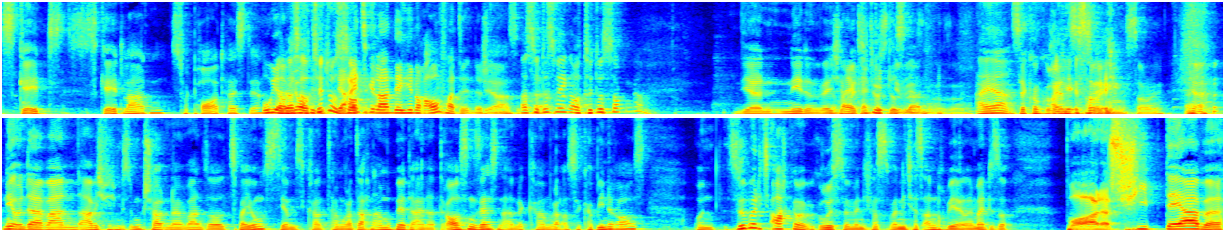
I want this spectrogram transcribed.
Skate, Skate-Laden, Support heißt der. Oh ja, Du hab hast ich auch. Titus der einzige Laden, der hier noch auf hatte in der Ja. Straße. Hast du deswegen auch Titus-Socken an? Ja, nee, dann wäre ich Da ja bei ja Titus Titus-Laden. gewesen. Also. Ah ja. Das ist ja Konkurrenz. Okay, sorry. sorry. Nee, und da waren, da habe ich mich ein bisschen umgeschaut und da waren so zwei Jungs, die haben sich gerade haben gerade Sachen anprobiert. Der eine hat draußen gesessen, der andere kam gerade aus der Kabine raus. Und so würde ich auch gerne mal begrüßt werden, wenn ich was, wenn ich was anprobiere. Er meinte so, boah, das schiebt derbe.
